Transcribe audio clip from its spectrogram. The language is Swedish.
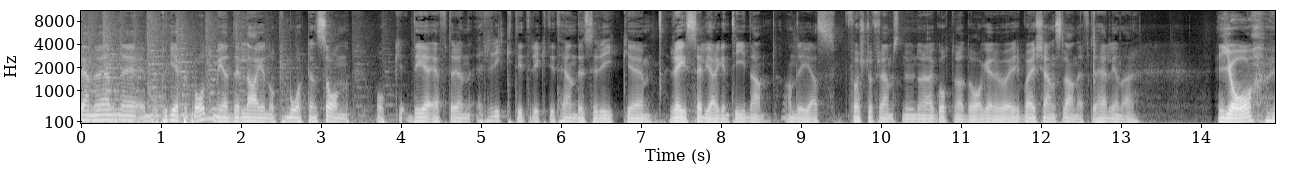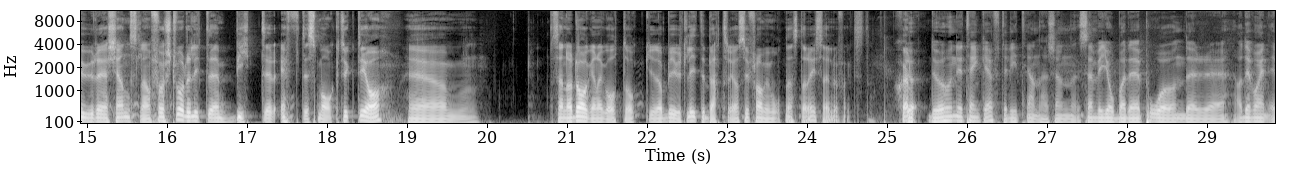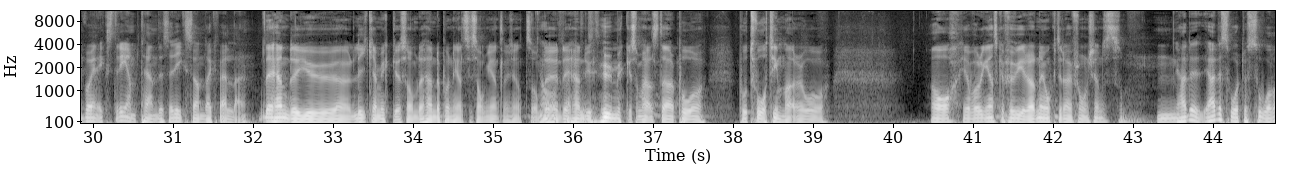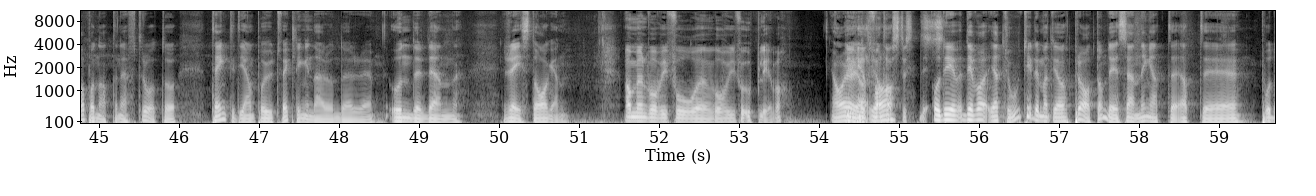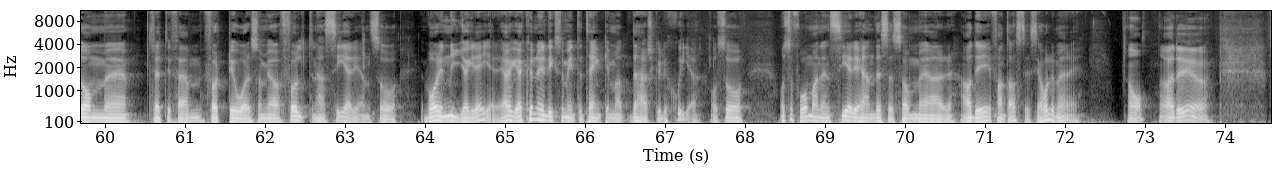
För ännu en eh, MotoGP-podd med Lion och Mårtensson. Och det efter en riktigt, riktigt händelserik eh, racehelg i Argentina. Andreas, först och främst nu när det har gått några dagar, vad är, vad är känslan efter helgen där? Ja, hur är känslan? Först var det lite bitter eftersmak tyckte jag. Ehm, sen har dagarna gått och det har blivit lite bättre. Jag ser fram emot nästa racehelg nu faktiskt. Själv? Du, du har hunnit tänka efter lite grann här sen, sen vi jobbade på under, eh, ja det var en, det var en extremt händelserik söndagkväll där. Det händer ju eh, lika mycket som det händer på en hel säsong egentligen känns som. Ja, det, det händer ju hur mycket som helst där på, på två timmar och Ja, jag var ganska förvirrad när jag åkte därifrån kändes det som. Mm, jag, hade, jag hade svårt att sova på natten efteråt och tänkt lite grann på utvecklingen där under, eh, under den racedagen. Ja men vad vi får, vad vi får uppleva. Ja, det är ja, helt ja, fantastiskt. Och det, det var, jag tror till och med att jag pratade om det i sändning att, att eh, på de eh, 35-40 år som jag har följt den här serien så var det nya grejer. Jag, jag kunde liksom inte tänka mig att det här skulle ske. Och så, och så får man en serie händelser som är, ja det är fantastiskt. Jag håller med dig. Ja, ja, det är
